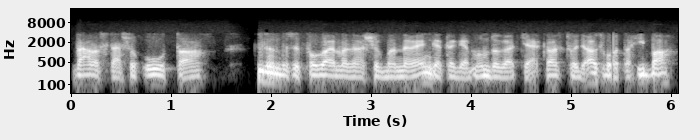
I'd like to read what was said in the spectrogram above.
választások óta különböző fogalmazásokban, de rengetegen mondogatják azt, hogy az volt a hiba,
